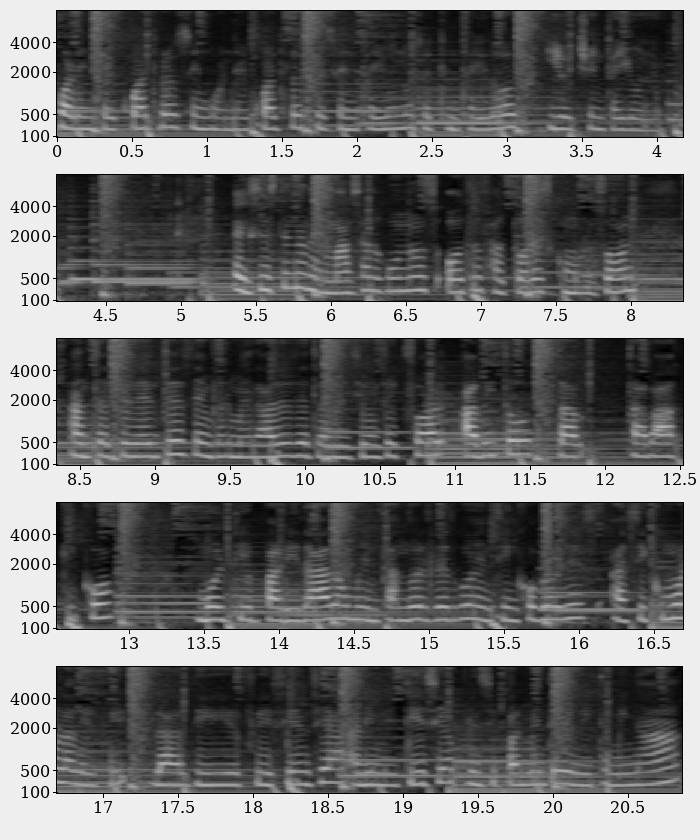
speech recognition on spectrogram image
44, 54, 61, 72 y 81. Existen además algunos otros factores como son antecedentes de enfermedades de transmisión sexual, hábito tabáquico, multiparidad aumentando el riesgo en cinco veces, así como la, la deficiencia alimenticia, principalmente de vitamina A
